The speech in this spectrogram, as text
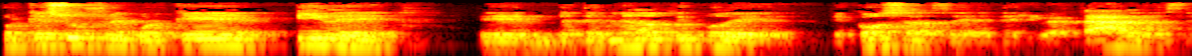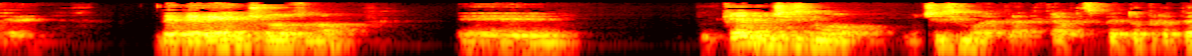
por qué sufre? ¿Por qué pide eh, determinado tipo de, de cosas, de, de libertades, de, de, derechos, ¿no? Eh, que hay muchísimo, muchísimo de platicar al respecto, pero te,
